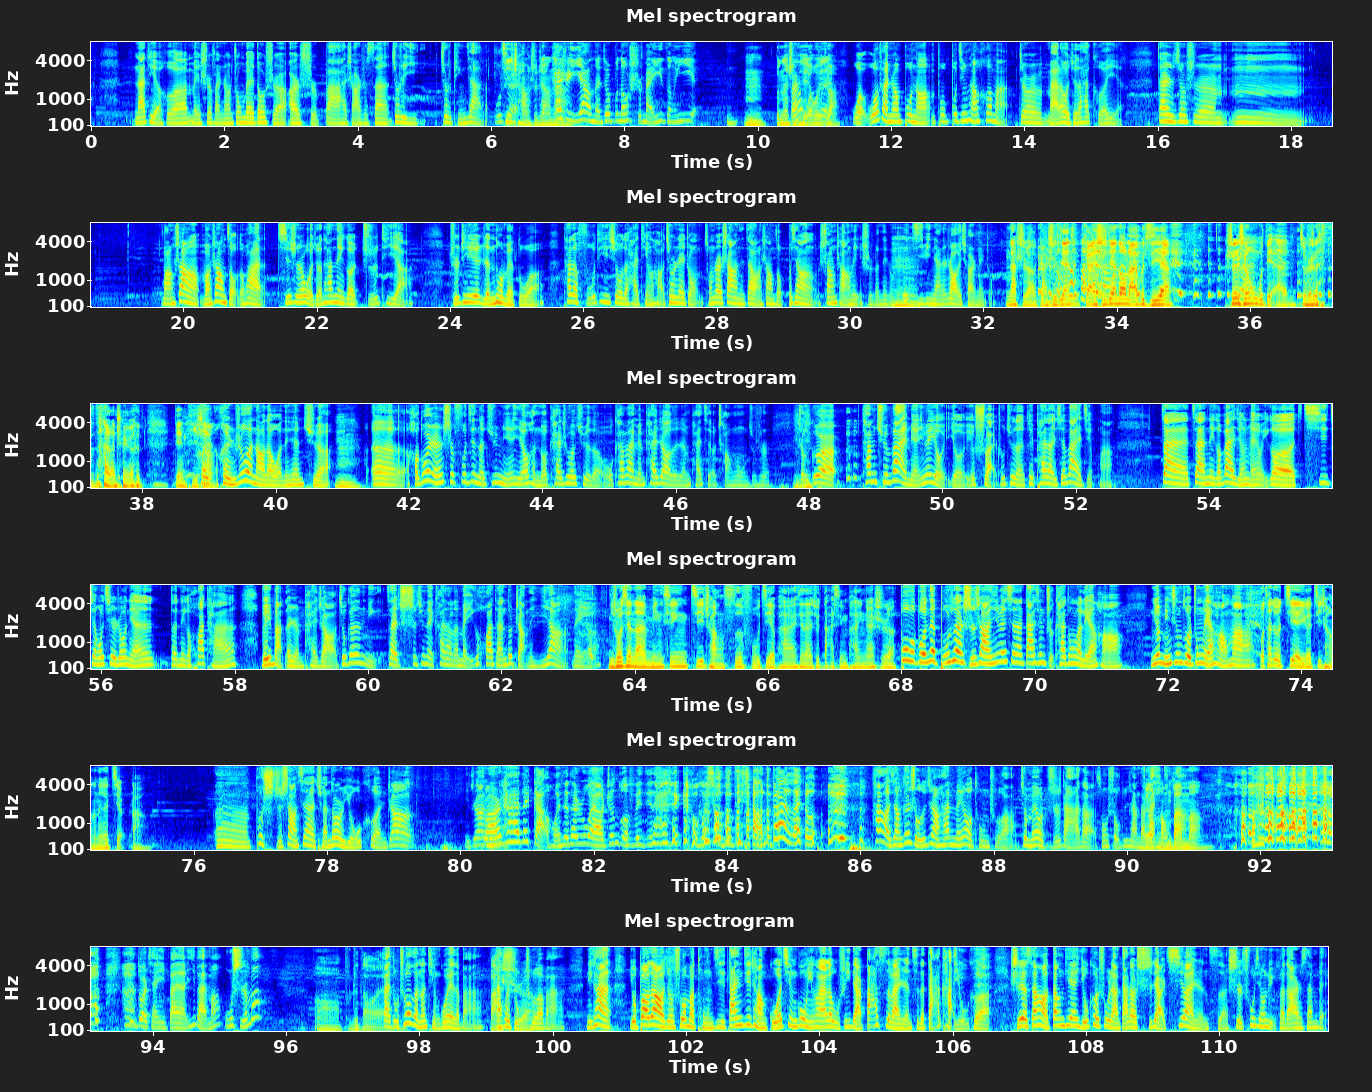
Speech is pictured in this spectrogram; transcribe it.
拿铁和美式反正中杯都是二十八还是二十三，就是一就是平价的。不是机场是这样的啊，它是一样的，就是不能使买一赠一。嗯，不能省反正我对些优惠券。我我反正不能不不经常喝嘛，就是买了我觉得还可以，但是就是嗯，往上往上走的话，其实我觉得它那个直梯啊，直梯人特别多，它的扶梯修的还挺好，就是那种从这儿上去再往上走，不像商场里似的那种特别嗯鸡逼，你还得绕一圈儿那种。那是啊，赶时间赶时间都来不及，深深误点，就是 死在了这个电梯很上。很热闹的，我那天去，嗯，呃，好多人是附近的居民，也有很多开车去的。我看外面拍照的人排起了长龙，就是整个他们去外面，因为有有有甩出去的，可以拍到一些外景嘛。在在那个外景里面有一个七建国七十周年的那个花坛，围满了人拍照，就跟你在市区内看到的每一个花坛都长得一样。那个你说现在明星机场私服街拍，现在去大兴拍应该是不不不，那不算时尚，因为现在大兴只开通了联航。你说明星坐中联航吗？不，他就借一个机场的那个景儿啊。嗯，不时尚，现在全都是游客，你知道？你知道、主要是他还得赶回去，他如果要真坐飞机，他还得赶回首都机场，他太累了。他好像跟首都机场还没有通车，就没有直达的，从首都机场到没有大兴机场？航班吗？这 多少钱一班呀？一百吗？五十吗？哦，不知道哎。摆渡车可能挺贵的吧，还会堵车吧？你看有报道就说嘛，统计大兴机场国庆共迎来了五十一点八四万人次的打卡游客，十月三号当天游客数量达到十点七万人次，是出行旅客的二十三倍。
